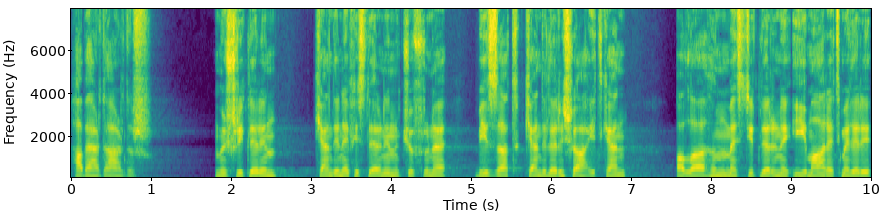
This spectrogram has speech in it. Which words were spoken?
haberdardır. Müşriklerin kendi nefislerinin küfrüne bizzat kendileri şahitken, Allah'ın mescitlerini imar etmeleri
